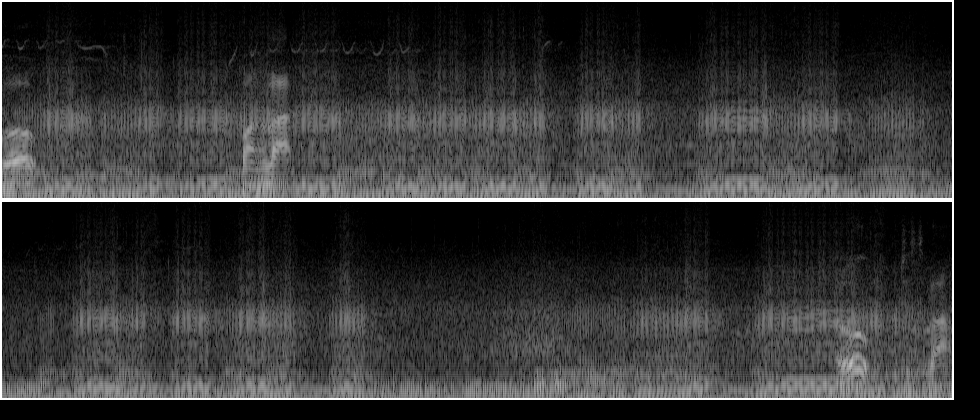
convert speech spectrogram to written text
Whoa. Final lap. Oh, just about.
